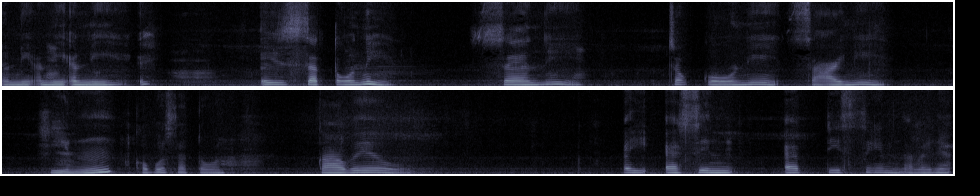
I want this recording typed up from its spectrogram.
อันนี้อันนี้อันนี้เอ๊ะไอสโตนี่แซนนี่เจ้าโกนี่ทรายนี่ หินคอเ b อร์สโตนกาเวลไอแอซินแอดดิซินอะไรเนี่ย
